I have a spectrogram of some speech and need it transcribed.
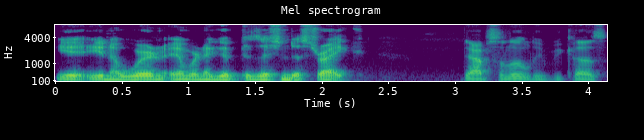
you, you know, we're in, we're in a good position to strike. absolutely. Because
